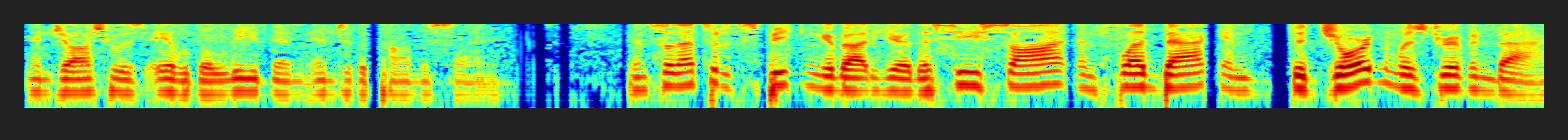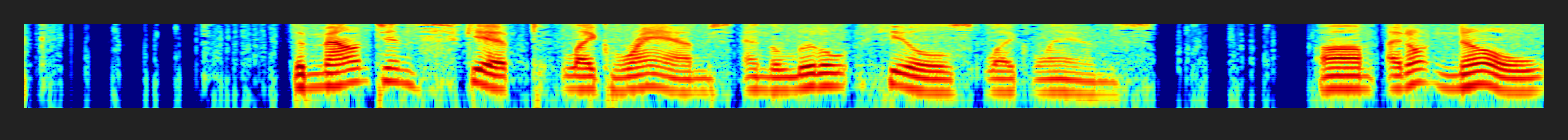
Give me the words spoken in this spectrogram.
and Joshua was able to lead them into the promised land. And so that's what it's speaking about here. The sea saw it and fled back, and the Jordan was driven back. The mountains skipped like rams, and the little hills like lambs. Um, I don't know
